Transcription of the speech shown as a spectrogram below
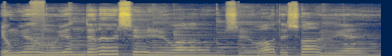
永远无缘的是我，是我的双眼。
